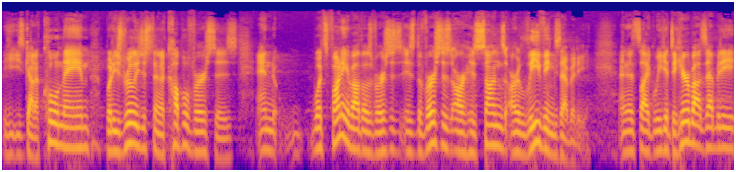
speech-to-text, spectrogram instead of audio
He's got a cool name, but he's really just in a couple verses. And what's funny about those verses is the verses are his sons are leaving Zebedee. And it's like we get to hear about Zebedee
